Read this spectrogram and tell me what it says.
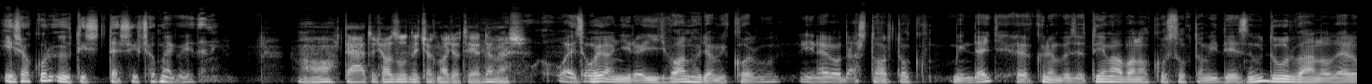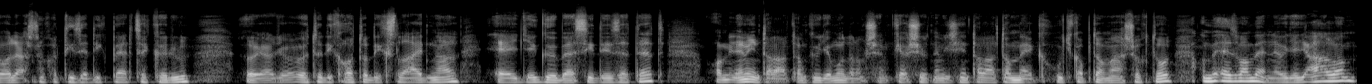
és akkor őt is tessék csak megvédeni. Aha, tehát, hogy hazudni csak nagyot érdemes? Ez olyannyira így van, hogy amikor én előadást tartok, mindegy, különböző témában, akkor szoktam idézni úgy durván az előadásnak a tizedik perce körül, olyan ötödik, hatodik szlájdnál egy Goebbels idézetet, ami nem én találtam ki, ugye mondanom sem kell, sőt nem is én találtam meg, úgy kaptam másoktól, ami ez van benne, hogy egy állam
